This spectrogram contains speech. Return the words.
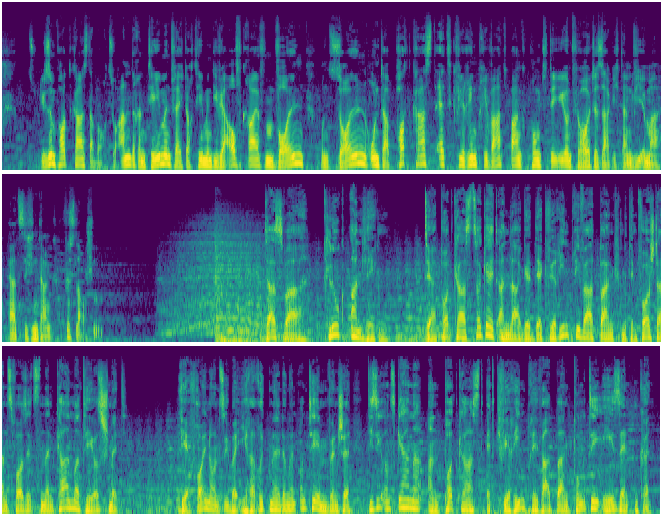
zu diesem Podcast, aber auch zu anderen Themen, vielleicht auch Themen, die wir aufgreifen wollen und sollen unter podcast.quirinprivatbank.de und für heute sage ich dann wie immer herzlichen Dank fürs Lauschen. Das war Klug anlegen. Der Podcast zur Geldanlage der Quirin Privatbank mit dem Vorstandsvorsitzenden Karl Matthäus Schmidt. Wir freuen uns über Ihre Rückmeldungen und Themenwünsche, die Sie uns gerne an podcast.quirinprivatbank.de senden können.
